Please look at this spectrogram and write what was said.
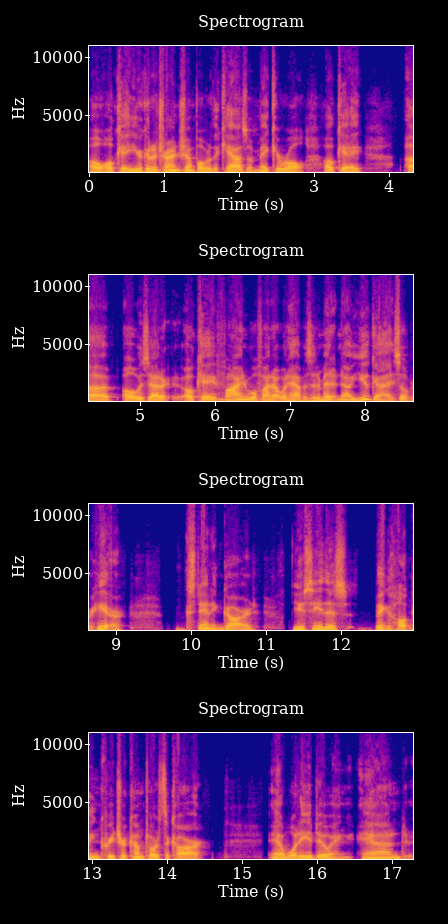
Oh, okay, you're going to try and jump over the chasm. Make your roll. Okay. Uh, oh, is that a, okay? Fine. We'll find out what happens in a minute. Now, you guys over here, standing guard, you see this big hulking creature come towards the car. And what are you doing? And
